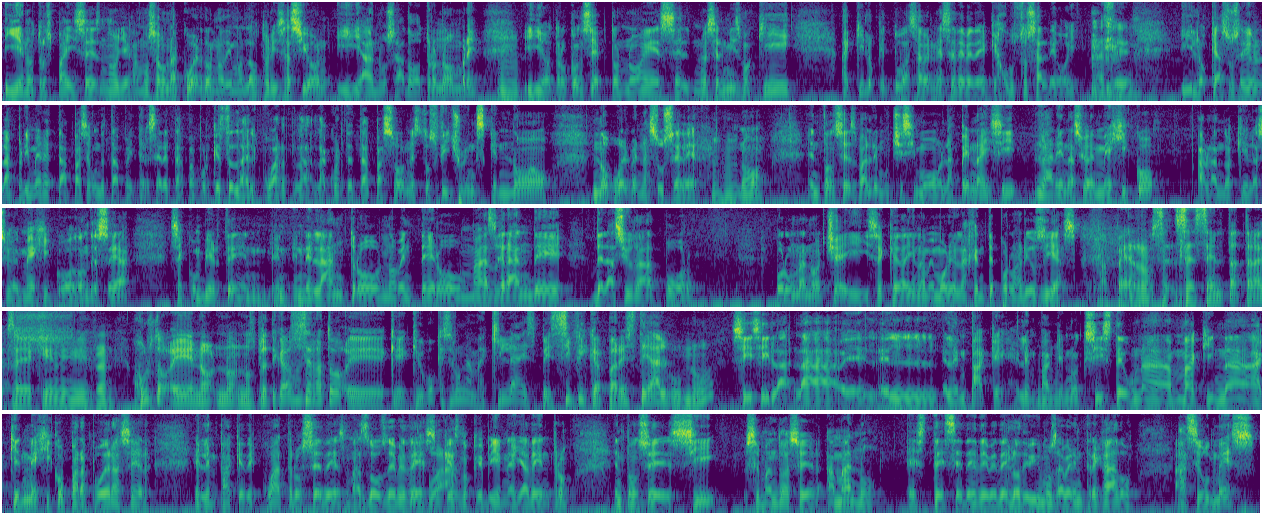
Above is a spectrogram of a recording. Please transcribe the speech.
Y en otros países no llegamos a un acuerdo, no dimos la autorización y han usado otro nombre y otro concepto. No es el, no es el mismo. Aquí, aquí lo que tú vas a ver en ese DVD que justo sale hoy. Así. y lo que ha sucedido en la primera etapa, segunda etapa y tercera etapa, porque esta es la, del cuart- la, la cuarta etapa, son estos featurings que no, no vuelven a suceder, ¿no? Entonces vale muchísimo la pena. Y sí, la Arena Ciudad de México, hablando aquí de la Ciudad de México o donde sea, se convierte en, en- en el antro noventero más grande de la ciudad por por una noche y se queda ahí en la memoria de la gente por varios días. No, perro, se- 60 tracks hay aquí, mi Fran. Justo, eh, no, no- nos platicabas hace rato eh, que, que hubo que hacer una maquila específica para este álbum, ¿no? Sí, sí, la, la- el, el- el empaque. El empaque no existe una máquina aquí en México para poder hacer el empaque de cuatro CDs más dos DVDs, Wow. que es lo que viene allá adentro. Entonces, sí, se mandó a hacer a mano. Este CD DVD lo debimos de haber entregado hace un mes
